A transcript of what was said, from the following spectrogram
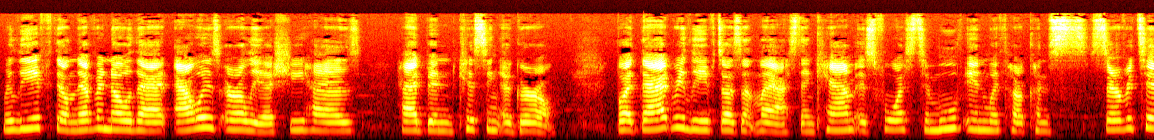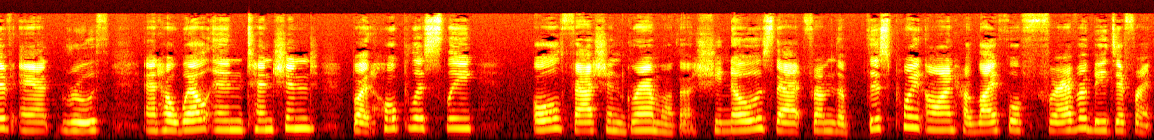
Relief they'll never know that hours earlier she has had been kissing a girl. But that relief doesn't last, and Cam is forced to move in with her conservative Aunt Ruth and her well-intentioned but hopelessly old-fashioned grandmother. She knows that from the, this point on, her life will forever be different.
